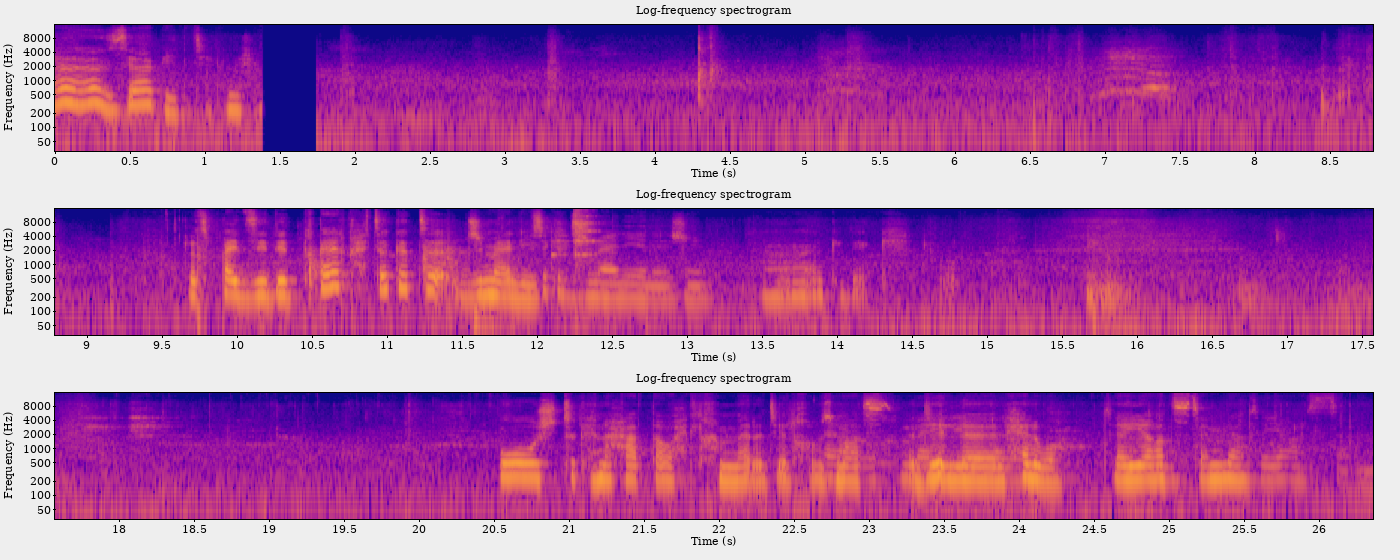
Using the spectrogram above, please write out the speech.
آه زعها بيديك ماشي كتبقاي تزيدي الدقيق حتى كتجمع حتى ليك كتجمع ليا العجين هكذاك. وشتك هنا حاطة واحد الخمارة ديال الخبز آه، الخمارة ديال الحلوى حتى هي غتستعملها. حتى هي غنستعمل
